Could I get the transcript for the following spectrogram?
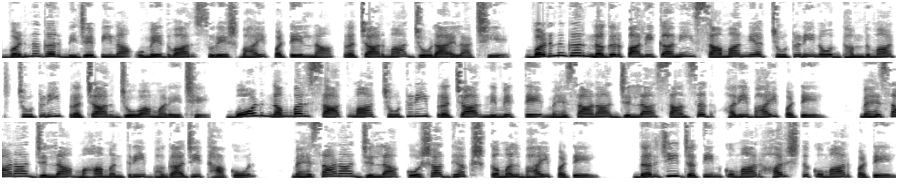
વડનગર બીજેપીના ઉમેદવાર સુરેશભાઈ પટેલના પ્રચારમાં જોડાયેલા છીએ. વડનગર નગરપાલિકાની સામાન્ય ચૂંટણીનો ધમધમાટ ચૂંટણી પ્રચાર જોવા મળે છે. વોર્ડ નંબર સાતમાં ચૂંટણી પ્રચાર નિમિત્તે મહેસાણા જિલ્લા સાંસદ હરિભાઈ પટેલ, મહેસાણા જિલ્લા મહામંત્રી ભગાજી ઠાકોર, મહેસાણા જિલ્લા કોષાધ્યક્ષ કમલભાઈ પટેલ દરજી જતીનકુમાર, હર્ષદકુમાર પટેલ,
